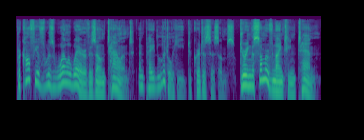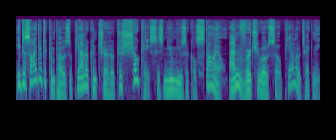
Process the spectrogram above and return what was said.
Prokofiev was well aware of his own talent and paid little heed to criticisms. During the summer of 1910, he decided to compose a piano concerto to showcase his new musical style and virtuoso piano technique.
